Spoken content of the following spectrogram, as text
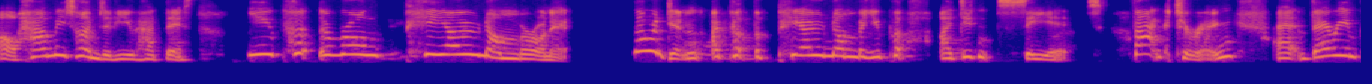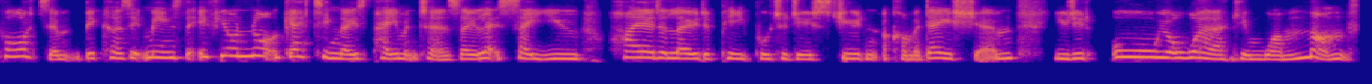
oh, how many times have you had this? You put the wrong PO number on it. No, I didn't. I put the PO number you put, I didn't see it. Factoring, uh, very important because it means that if you're not getting those payment terms, so let's say you hired a load of people to do student accommodation, you did all your work in one month,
